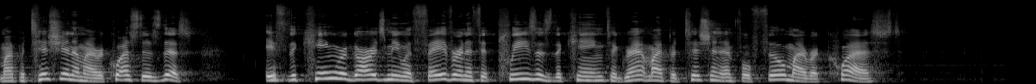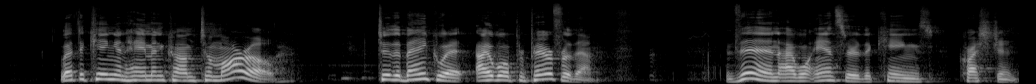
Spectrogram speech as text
My petition and my request is this. If the king regards me with favor, and if it pleases the king to grant my petition and fulfill my request, let the king and Haman come tomorrow to the banquet I will prepare for them. Then I will answer the king's question.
